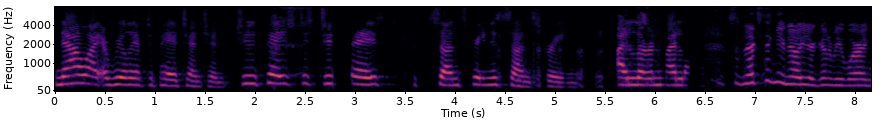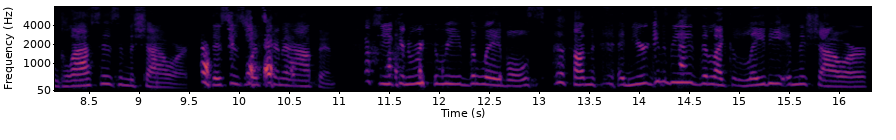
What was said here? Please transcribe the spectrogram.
Now I, I really have to pay attention. Toothpaste is toothpaste. Sunscreen is sunscreen. I learned my lesson. So next thing you know, you're going to be wearing glasses in the shower. This is what's going to happen. So you can re- read the labels, on, and you're going to be the like lady in the shower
